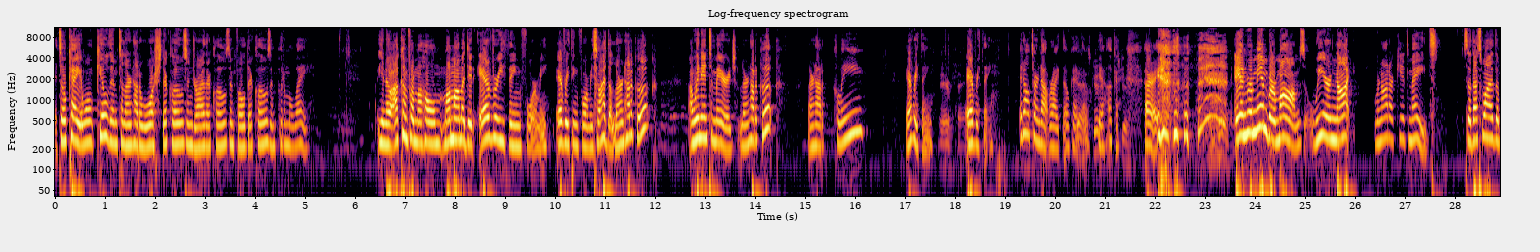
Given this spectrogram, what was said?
It's okay. It won't kill them to learn how to wash their clothes and dry their clothes and fold their clothes and put them away. You know, I come from a home, my mama did everything for me, everything for me. So I had to learn how to cook. I went into marriage, learn how to cook, learn how to clean, everything, Everything. everything. It all turned out right, though. Okay, Yeah, though. good. Yeah, okay. All right. and remember, moms, we are not we're not our kids' maids. So that's why the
